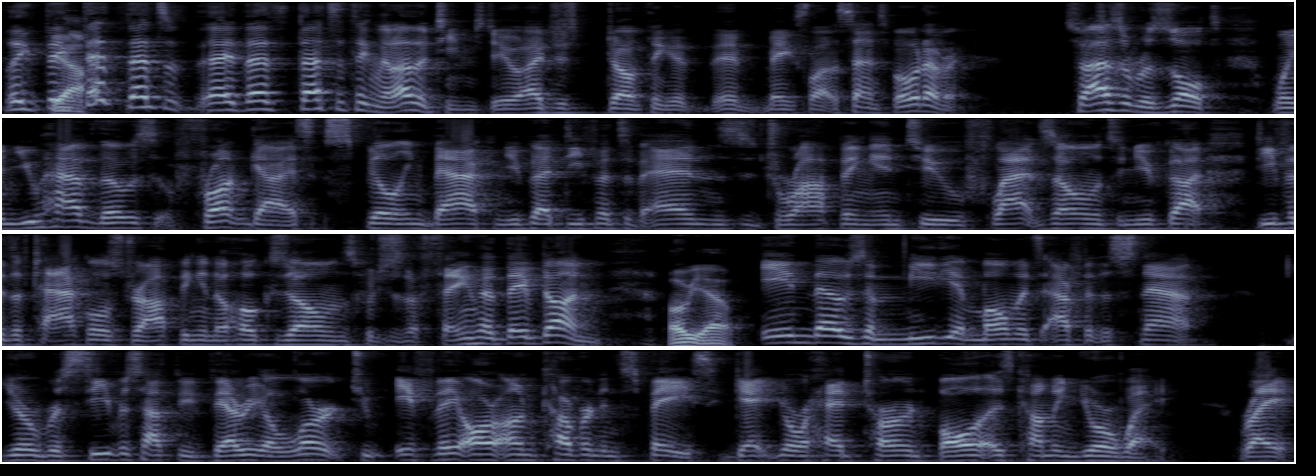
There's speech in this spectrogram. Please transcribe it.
like they, Yeah. that, that's that's that's the thing that other teams do. I just don't think it, it makes a lot of sense, but whatever. So as a result, when you have those front guys spilling back and you've got defensive ends dropping into flat zones and you've got defensive tackles dropping into hook zones, which is a thing that they've done, Oh yeah, in those immediate moments after the snap, your receivers have to be very alert to if they are uncovered in space, get your head turned, ball is coming your way, right?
